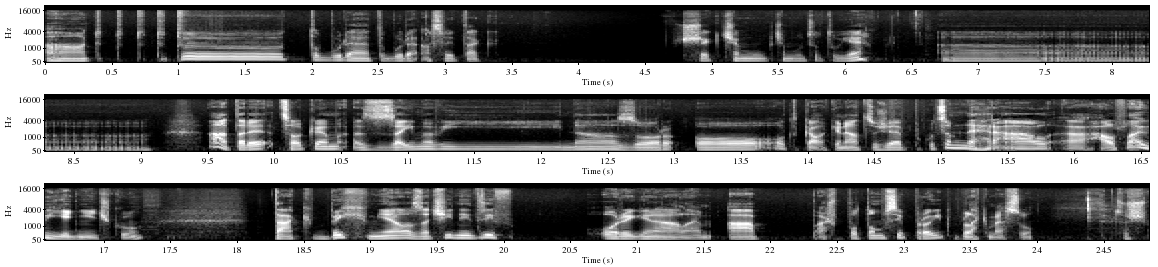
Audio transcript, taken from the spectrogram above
A to bude, to bude asi tak vše k čemu, k čemu co tu je. A tady celkem zajímavý názor o, od Kalkina, což je, pokud jsem nehrál Half-Life jedničku, tak bych měl začít nejdřív originálem a až potom si projít Black Messu, což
